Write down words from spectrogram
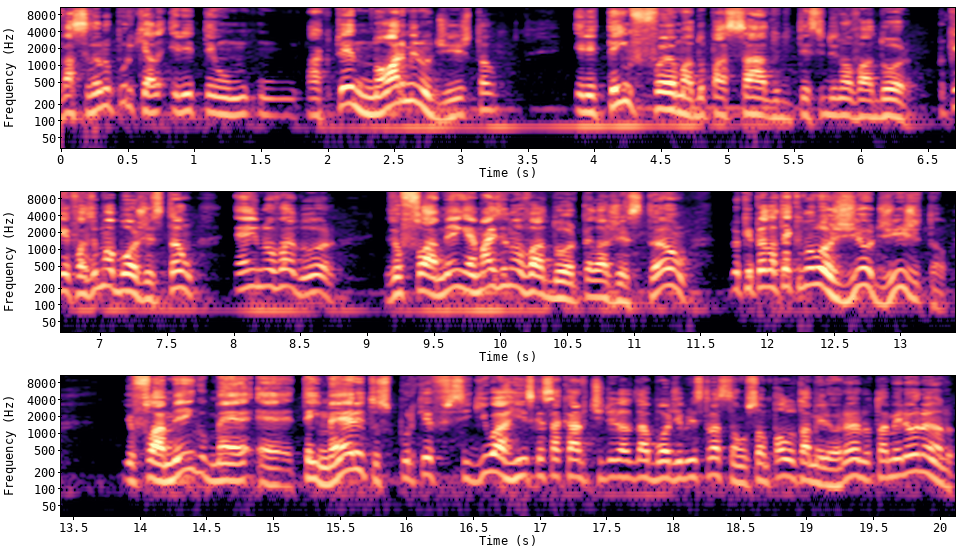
vacilando porque ele tem um, um impacto enorme no digital, ele tem fama do passado de ter sido inovador, porque fazer uma boa gestão é inovador. Dizer, o Flamengo é mais inovador pela gestão do que pela tecnologia ou digital. E o Flamengo é, tem méritos porque seguiu a risca essa cartilha da boa administração. O São Paulo está melhorando? Está melhorando.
